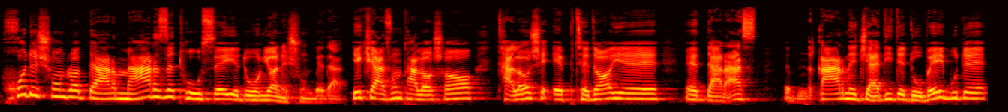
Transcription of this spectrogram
خودشون را در مرز توسعه دنیا نشون بدن. یکی از اون تلاش ها تلاش ابتدای در اصل قرن جدید دوبی بوده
